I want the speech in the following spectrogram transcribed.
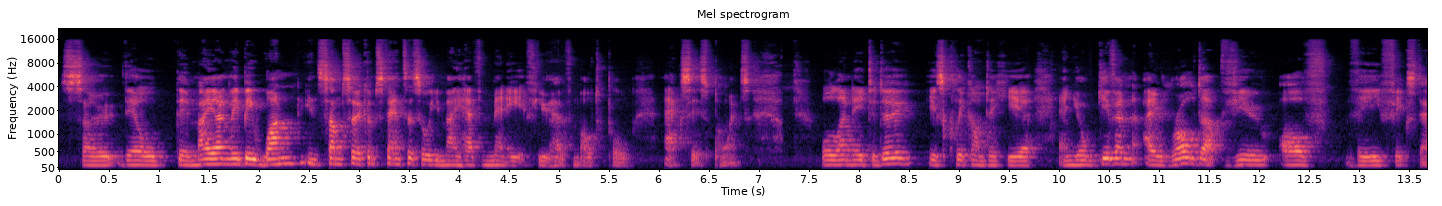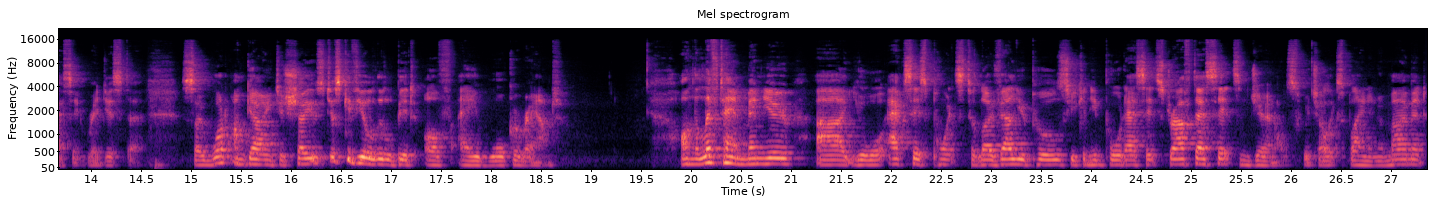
So there'll, there may only be one in some circumstances, or you may have many if you have multiple access points. All I need to do is click onto here and you're given a rolled up view of the fixed asset register. So what I'm going to show you is just give you a little bit of a walk around. On the left-hand menu are your access points to low-value pools. You can import assets, draft assets, and journals, which I'll explain in a moment,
